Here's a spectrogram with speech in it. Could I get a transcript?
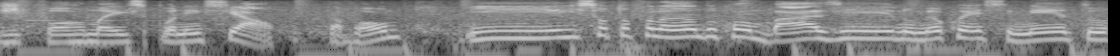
de forma exponencial, tá bom? E isso eu tô falando com base no meu conhecimento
